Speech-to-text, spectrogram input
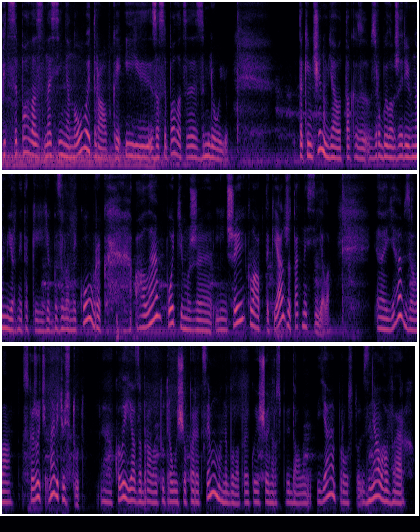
підсипала з насіння нової травки і засипала це землею. Таким чином я от так зробила вже рівномірний такий якби зелений коврик, але потім вже інший клаптик я вже так не сіяла. Е, Я взяла, скажу, навіть ось тут. Е, Коли я забрала ту траву, що перед цим у мене була, про яку я щойно розповідала, я просто зняла верх,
